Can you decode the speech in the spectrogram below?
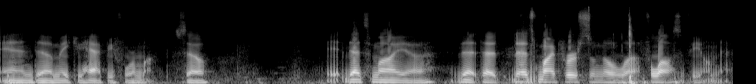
and uh, make you happy for a month. So it, that's my uh, that that that's my personal uh, philosophy on that.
